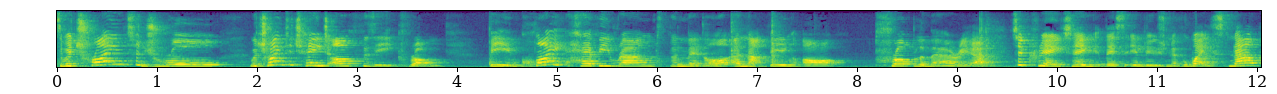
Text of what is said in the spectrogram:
So we're trying to draw we're trying to change our physique from being quite heavy round the middle and that being our problem area to creating this illusion of a waist. Now,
